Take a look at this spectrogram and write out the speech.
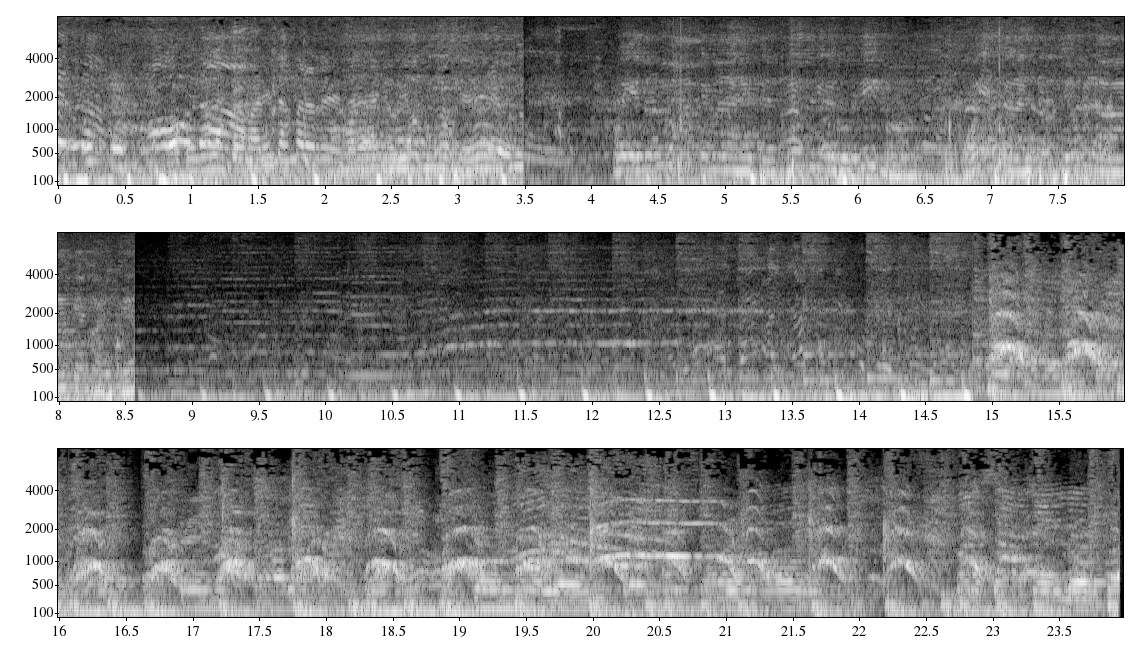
Vamos a poner las camaritas para reventar el año viejo como se debe.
